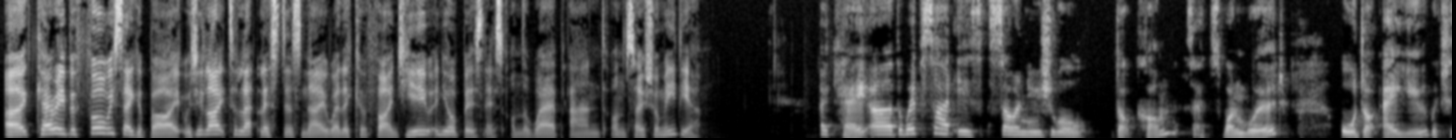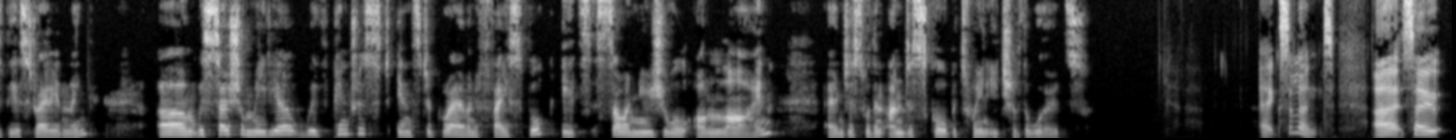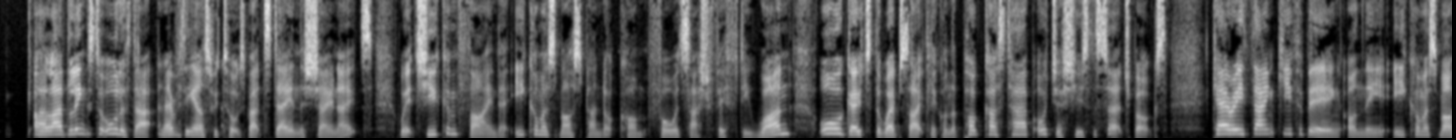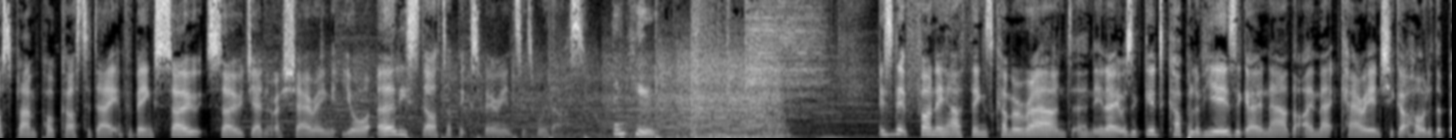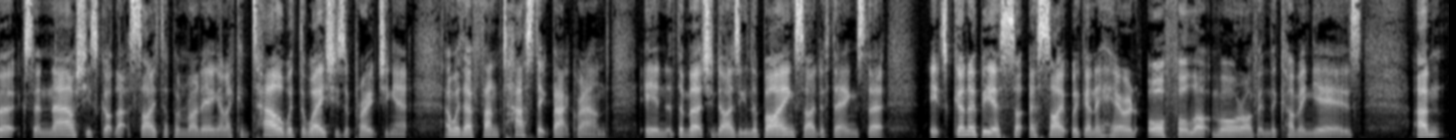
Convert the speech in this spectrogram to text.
Uh, Kerry, before we say goodbye, would you like to let listeners know where they can find you and your business on the web and on social media? Okay, uh, the website is sounusual.com, so it's one word, or .au, which is the Australian link. Um, with social media, with Pinterest, Instagram, and Facebook, it's so unusual online, and just with an underscore between each of the words. Excellent. Uh, so I'll add links to all of that and everything else we talked about today in the show notes, which you can find at ecommercemasterplan.com forward slash 51, or go to the website, click on the podcast tab, or just use the search box. Kerry, thank you for being on the e-commerce master plan podcast today and for being so, so generous sharing your early startup experiences with us. Thank you. Isn't it funny how things come around? And, you know, it was a good couple of years ago now that I met Kerry and she got hold of the books. And now she's got that site up and running. And I can tell with the way she's approaching it and with her fantastic background in the merchandising and the buying side of things that it's going to be a, a site we're going to hear an awful lot more of in the coming years. Um,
